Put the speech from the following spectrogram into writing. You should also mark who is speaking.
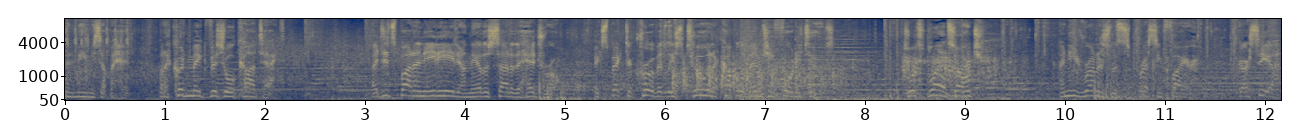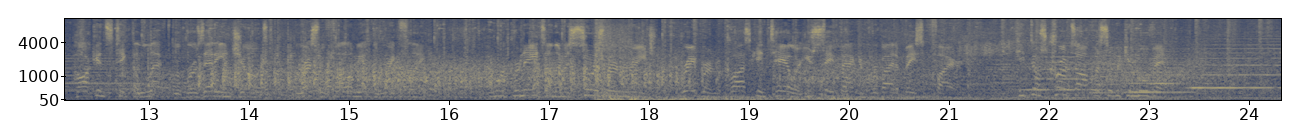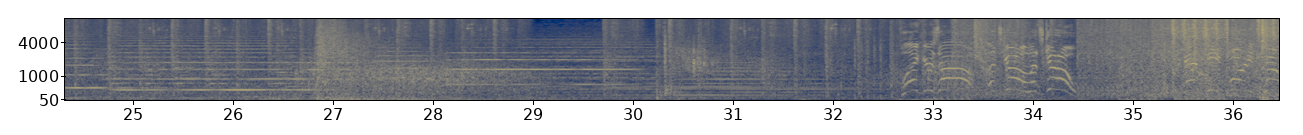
Speaker 1: enemies up ahead, but I couldn't make visual contact. I did spot an 88 on the other side of the hedgerow. Expect a crew of at least two and a couple of MG-42s.
Speaker 2: So what's plan, Sarge?
Speaker 1: I need runners with suppressing fire. Garcia, Hawkins, take the left with Rossetti and Jones. The rest will follow me up the right flank. I want grenades on them as soon as we're in range. Rayburn, McCloskey, and Taylor, you stay back and provide a base of fire. Keep those Krauts off us so we can move in. Let's go! MG-42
